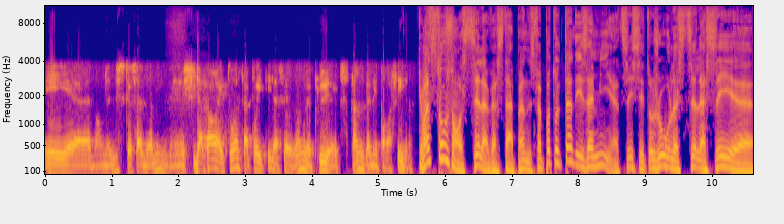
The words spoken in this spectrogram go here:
et euh, on a vu ce que ça a donné. Mais je suis d'accord avec toi, ça n'a pas été la saison la plus excitante de l'année passée. là. Comment tu trouves son style à Verstappen? Il se fait pas tout le temps des amis, hein, tu sais, c'est toujours le style assez euh,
